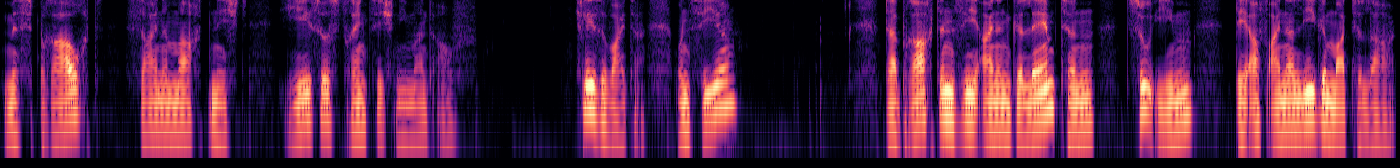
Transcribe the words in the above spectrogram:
missbraucht seine Macht nicht. Jesus drängt sich niemand auf. Ich lese weiter. Und siehe, da brachten sie einen Gelähmten zu ihm, der auf einer Liegematte lag.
